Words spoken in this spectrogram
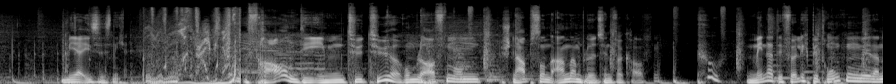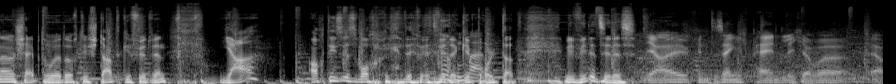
Mehr ist es nicht. Frauen, die im Tütü herumlaufen und Schnaps und anderen Blödsinn verkaufen. Männer, die völlig betrunken mit einer Scheibtruhe durch die Stadt geführt werden. Ja, auch dieses Wochenende wird wieder Oh gepoltert. Wie findet ihr das? Ja, ich finde das eigentlich peinlich, aber ja,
